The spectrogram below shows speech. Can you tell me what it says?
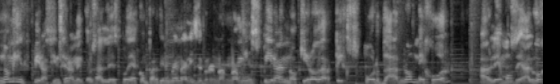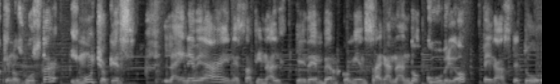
no me inspira, sinceramente. O sea, les podía compartir un análisis, pero no, no me inspira. No quiero dar picks por darlo. Mejor hablemos de algo que nos gusta y mucho, que es la NBA en esta final que Denver comienza ganando, cubrió, pegaste tu,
